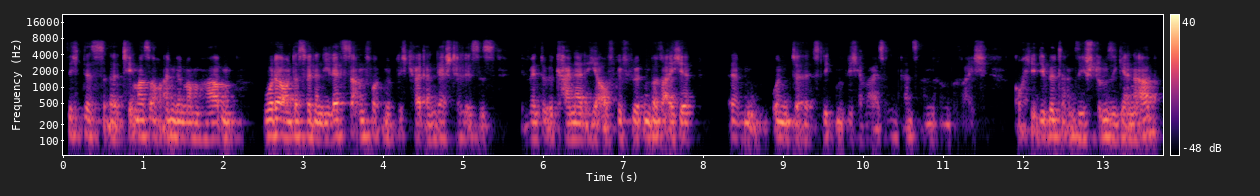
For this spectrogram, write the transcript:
sich des äh, Themas auch angenommen haben? Oder, und das wäre dann die letzte Antwortmöglichkeit an der Stelle, ist es eventuell keiner der hier aufgeführten Bereiche ähm, und äh, es liegt möglicherweise in einem ganz anderen Bereich. Auch hier die Bitte an Sie, stimmen Sie gerne ab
